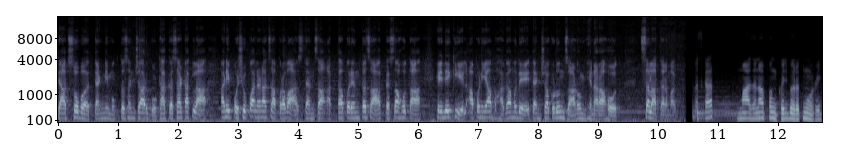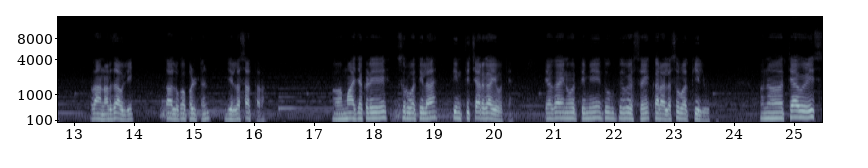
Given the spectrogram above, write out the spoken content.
त्याचसोबत त्यांनी मुक्तसंचार गोठा कसा टाकला आणि पशुपालनाचा प्रवास त्यांचा आत्तापर्यंतचा कसा होता हे देखील आपण या भागामध्ये त्यांच्याकडून जाणून घेणार आहोत. चला तर मग. नमस्कार. माझं नाव पंकज भरत मोरे राहणार जावली तालुका फलटण जिल्हा सातारा. माझ्याकडे सुरुवातीला तीन ते चार गायी होत्या. त्या गायींवरती मी दुग्ध व्यवसाय करायला सुरुवात केली होती. पण त्यावेळीस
